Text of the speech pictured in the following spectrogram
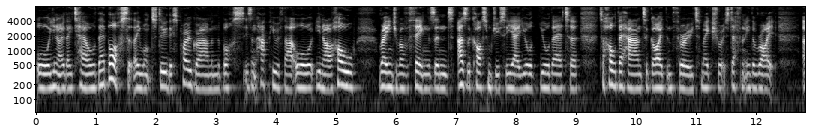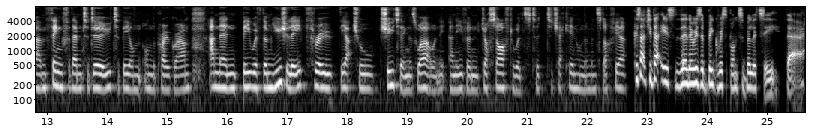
or you know they tell their boss that they want to do this program and the boss isn't happy with that, or you know a whole range of other things. And as the casting producer, yeah, you're you're there to to hold their hand, to guide them through, to make sure it's definitely the right um, thing for them to do to be on on the program, and then be with them usually through the actual shooting as well, and and even just afterwards to to check in on them and stuff. Yeah. Because actually, that is there, is a big responsibility there.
